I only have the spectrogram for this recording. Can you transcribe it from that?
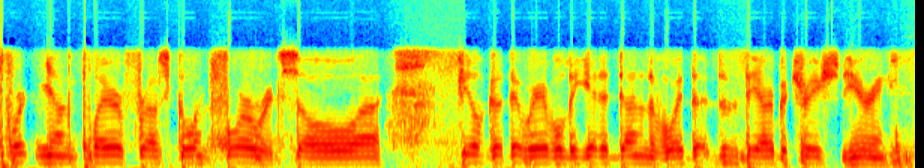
important young player for us going forward. So uh, feel good that we're able to get it done and avoid the, the, the arbitration hearing.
